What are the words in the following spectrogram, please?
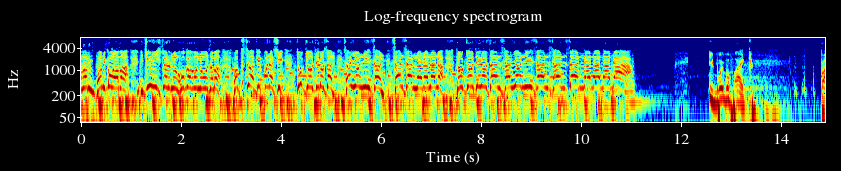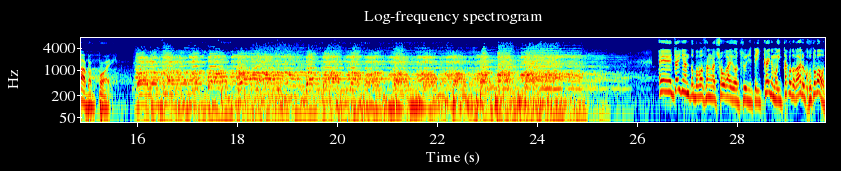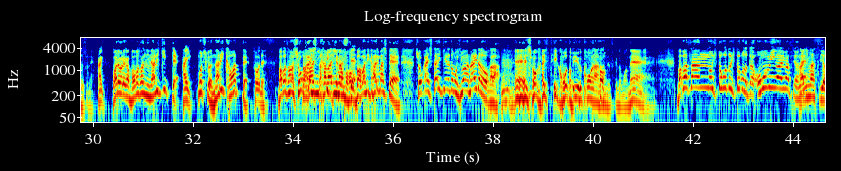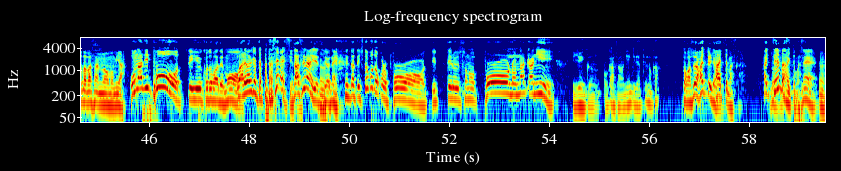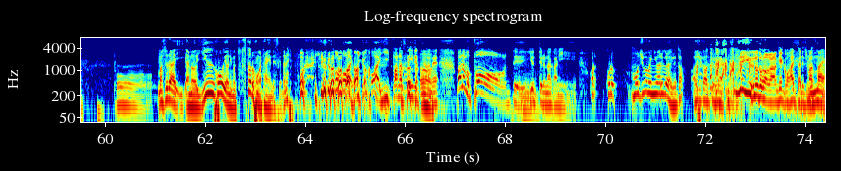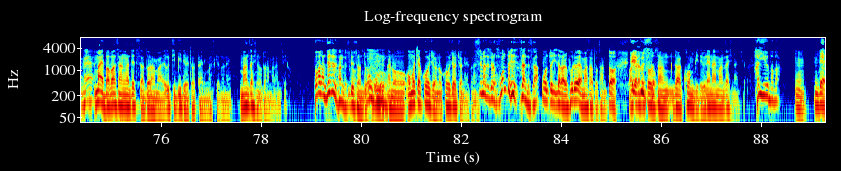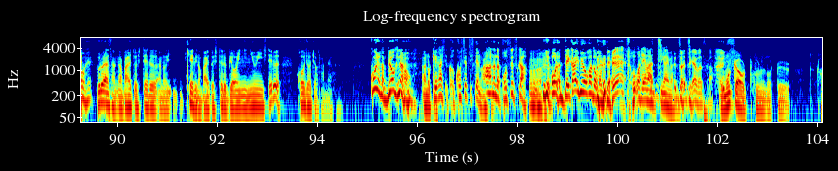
スーパーファミファミコンアワー、伊集院光の放課後の王様、ファックス開けっぱなし、東京03-3423-3377、東京03-3423-3377。イボイボファイト。バーバーボーイ。えー、ジャイアント馬場さんが生涯を通じて一回でも言ったことがある言葉をですね、はい我々が馬場さんになりきって、はいもしくはなり変わって、そうです。馬場さんは紹介したいけれども、て馬場に変わりまして、紹介したいけれども暇はないだろうから、えー紹介していこうというコーナーなんですけどもね。馬場さんの一言一言って重みがありますよね。ありますよ、馬場さんの重みは。同じポーっていう言葉でも、我々じゃやっぱ出せないですよ。出せないですよね。だって一言このポーって言ってる、そのポーの中に、伊集院君、お母さんは元気でやってるのか？とか、それ入ってるじゃないですか。入ってますから。入って全部入ってます。ねうん。ポー。まあそれは、あの、言う方よりも聞き取る方が大変ですけどね。ほら、言う方は、言う方は言いっぱなしでいいですからね。まあでも、ポーって言ってる中に、あれこれ、もち米2割ぐらい入れた？味変わってるね。っていうのとかが結構入ったりしますから前ね、。前、馬場さんが出てたドラマ、うちビデオで撮ってありますけどね、漫才師のドラマなんですよ。馬場さん出てたんですか？で、その、うんうんうんであの、おもちゃ工場の工場長の役なんですすいません、それ本当に出てたんですか？本当に、だから古谷正人さんと渡え辺徹さんがコンビで売れない漫才師なんですよ。俳優馬場？うん。で古谷さんがバイトしてる、あの、警備のバイトしてる病院に入院してる工場長さんね。小遊さん病気なの？あの、怪我して、こ骨折してんの？あ、なんだ骨折か。うんいや、ほら、でかい病かと思って。それは違います。それ違いますか。おもちゃを作るのって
